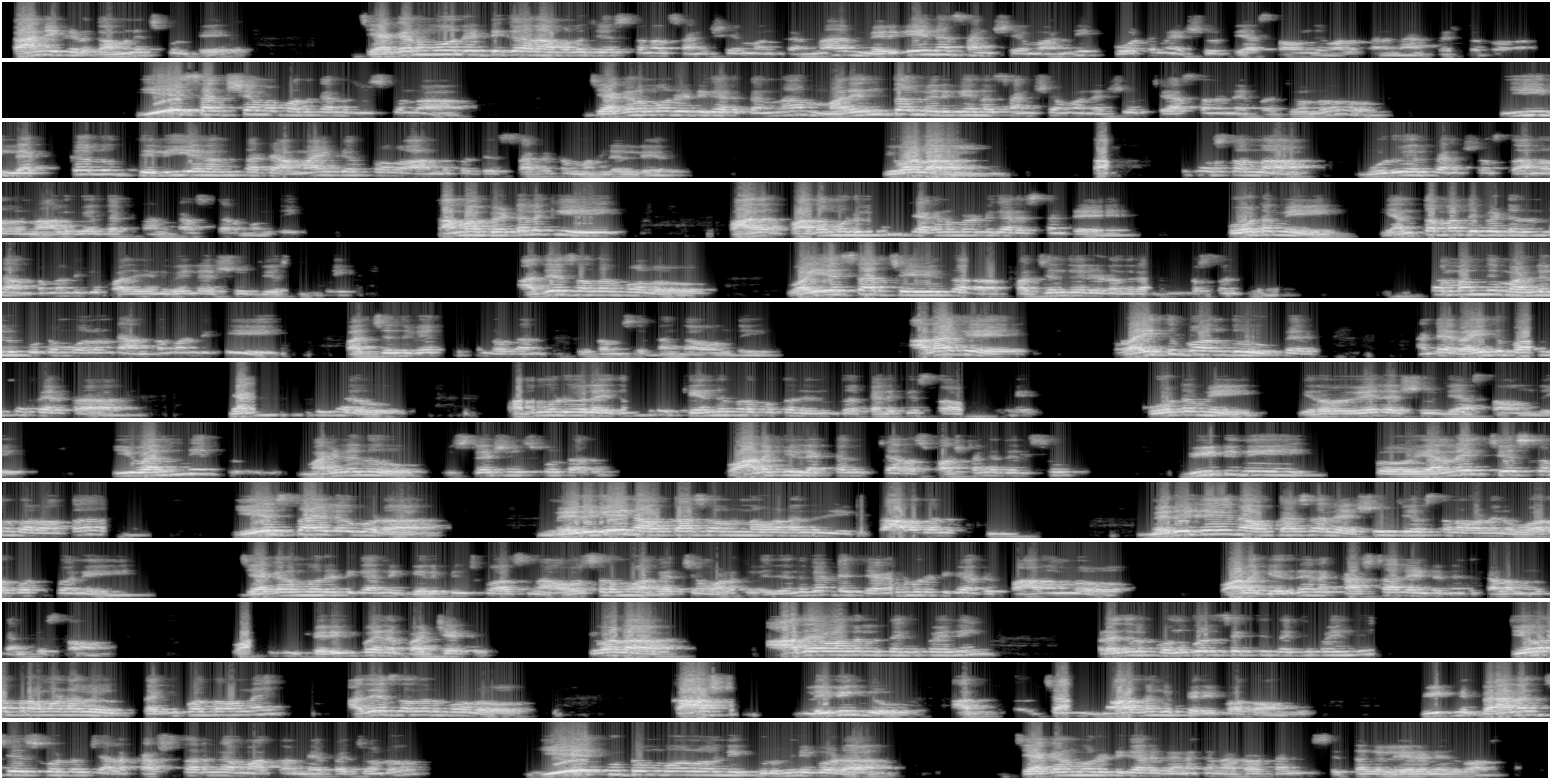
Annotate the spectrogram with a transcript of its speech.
కానీ ఇక్కడ గమనించుకుంటే జగన్మోహన్ రెడ్డి గారు అమలు చేస్తున్న సంక్షేమం కన్నా మెరుగైన సంక్షేమాన్ని కూటమి అష్యూర్ చేస్తా ఉంది వాళ్ళ తన మేనిఫెస్టో ద్వారా. ఏ సంక్షేమ పథకాన్ని చూసుకున్నా జగన్మోహన్ రెడ్డి గారి కన్నా మరింత మెరుగైన సంక్షేమాన్ని అష్యూర్ చేస్తాన నేపథ్యంలో ఈ లెక్కలు తెలియనంతటి అమాయకత్వంలో ఆంధ్రప్రదేశ్ సగటు మహిళలు లేరు. ఇవాళ వస్తున్న మూడు వేల పెన్షన్ స్థానంలో నాలుగు వేలు దక్కడానికి ఆస్కారం ఉంది. తమ బిడ్డలకి పదమూడు వేలు జగన్మోహన్ రెడ్డి గారు ఇస్తుంటే కూటమి ఎంతమంది బిడ్డలు ఉంటే అంతమందికి పదిహేను వేలు ఇష్యూ చేస్తుంది. అదే సందర్భంలో వైఎస్ఆర్ చేయుత పద్దెనిమిది వేల ఏడు వందల యాభై వస్తుంటే ఎంతమంది మహిళల కుటుంబంలో ఉంటే అంతమందికి పద్దెనిమిది వేలు ఇవ్వడానికి చూడడం సిద్ధంగా ఉంది. అలాగే రైతు బంధు పేరు అంటే రైతు భరోసా పేరిట జగన్మోహన్ గారు పదమూడు వేల ఐదు వందలు కేంద్ర ప్రభుత్వం నిధులతో కల్పిస్తా ఉంటే కూటమి ఇరవై వేలు ఇష్యూ చేస్తా ఉంది. ఇవన్నీ మహిళలు విశ్లేషించుకుంటారు. వాళ్ళకి లెక్కలు చాలా స్పష్టంగా తెలుసు. వీటిని ఎనలైజ్ చేసుకున్న తర్వాత ఏ స్థాయిలో కూడా మెరుగైన అవకాశాలు ఉన్న వాళ్ళని కాలదని మెరుగైన అవకాశాలు అష్యూర్ చేస్తున్న వాళ్ళని ఓడగొట్టుకొని జగన్మోహన్ రెడ్డి గారిని గెలిపించుకోవాల్సిన అవసరము అగత్యం వాళ్ళకి లేదు. ఎందుకంటే జగన్మోహన్ రెడ్డి గారి పాలనలో వాళ్ళకి ఎదురైన కష్టాలు ఏంటనేది కళ్ళ ముందు కనిపిస్తా ఉంది. వాళ్ళకి పెరిగిపోయిన బడ్జెట్. ఇవాళ ఆదాయ వనరులు తగ్గిపోయినాయి ప్రజల కొనుగోలు శక్తి తగ్గిపోయింది జీవన ప్రమాణాలు తగ్గిపోతా ఉన్నాయి. అదే సందర్భంలో కాస్ట్ లివింగ్ చాలా దారుణంగా పెరిగిపోతా ఉంది. వీటిని బ్యాలెన్స్ చేసుకోవడం చాలా కష్టతరంగా మాత్రం నేపథ్యంలో ఏ కుటుంబంలోని గృహిణి కూడా జగన్మోహన్ రెడ్డి గారి వెనక నడవడానికి సిద్ధంగా లేరనేది వాస్తవం.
